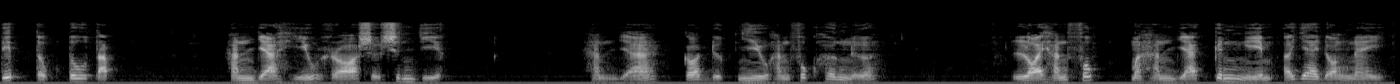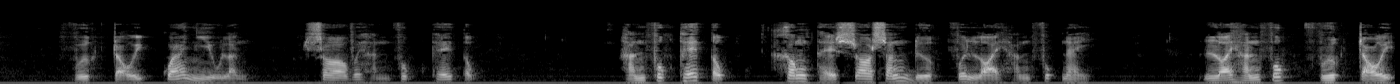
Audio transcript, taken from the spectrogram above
Tiếp tục tu tập, hành giả hiểu rõ sự sinh diệt. Hành giả có được nhiều hạnh phúc hơn nữa. Loại hạnh phúc mà hành giả kinh nghiệm ở giai đoạn này vượt trội quá nhiều lần so với hạnh phúc thế tục. Hạnh phúc thế tục không thể so sánh được với loại hạnh phúc này. Loại hạnh phúc vượt trội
